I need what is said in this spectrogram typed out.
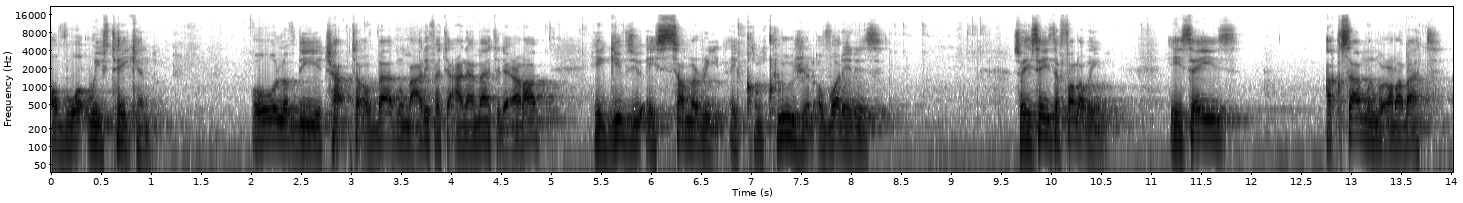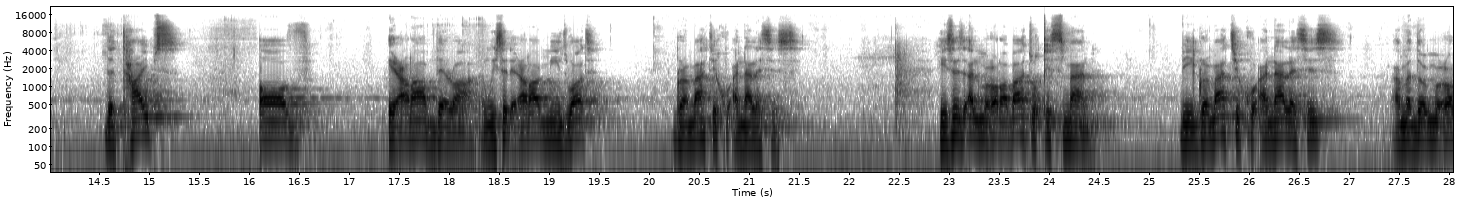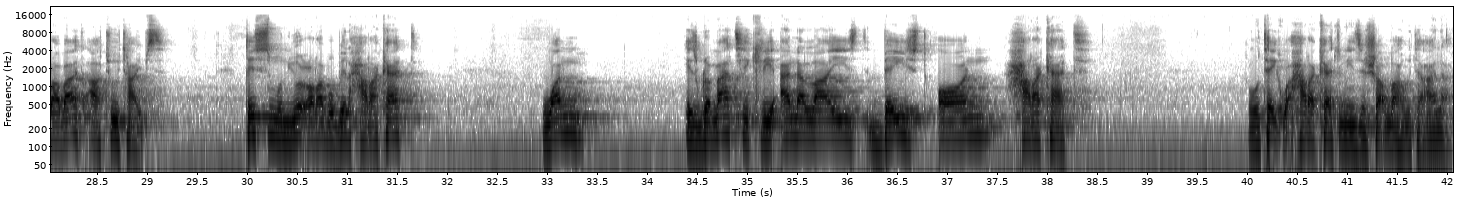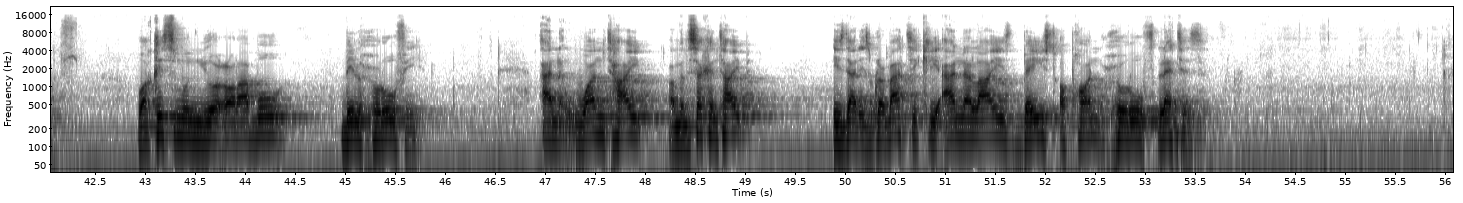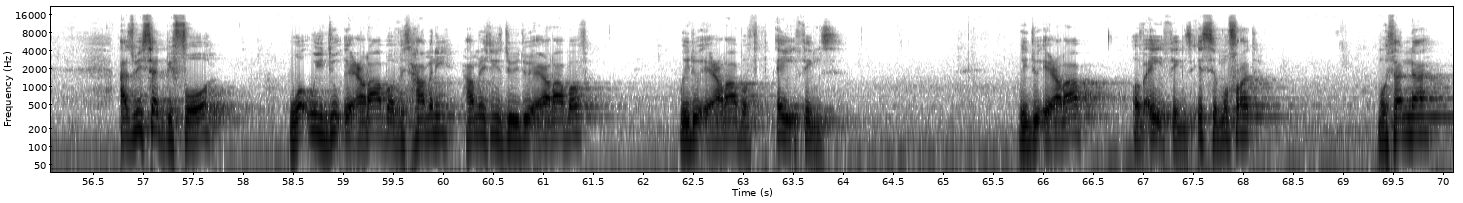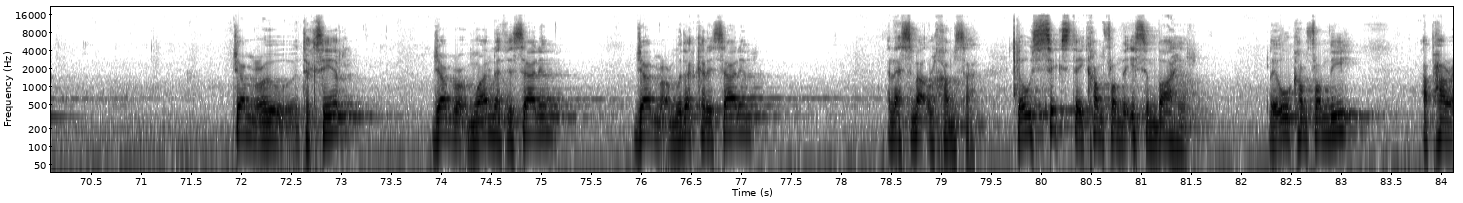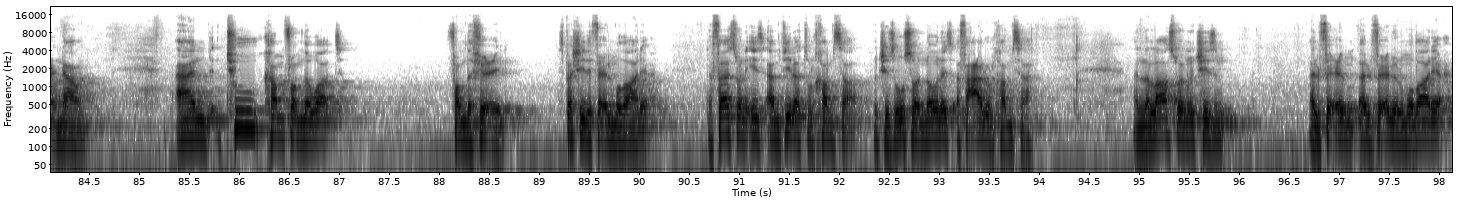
of what we've taken. All of the chapter of Babu Ma'rifati Alamat al-I'rab, he gives you a summary, a conclusion of what it is. So he says the following. He says, أقسام المعربات, the types of i'rab there are. And we said i'rab means what? Grammatical analysis. He says, المعربات قسمان. The grammatical analysis, أما the معربات are two types. قسم يعرب بالحركات. One is grammatically analyzed based on harakat. We'll take what harakat means inshallah ta'ala. وقسم يعرب بالحروف and one type, I mean the second type is that it's grammatically analyzed based upon huruf, letters. As we said before, what we do i'rab of is how many? How many things do we do i'rab of? We do i'rab of eight things. We do i'rab of eight things. Ism mufrad, مثنى جمع تكسير جمع مؤنث السالم جمع مذكر السالم الأسماء الخمسة those six they come from the ism ظاهر they all come from the apparent noun and two come from the what from the fi'l especially the fi'l مضارع the first one is أمثلة الخمسة which is also known as أفعال الخمسة and the last one which is الفعل الفعل المضارع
